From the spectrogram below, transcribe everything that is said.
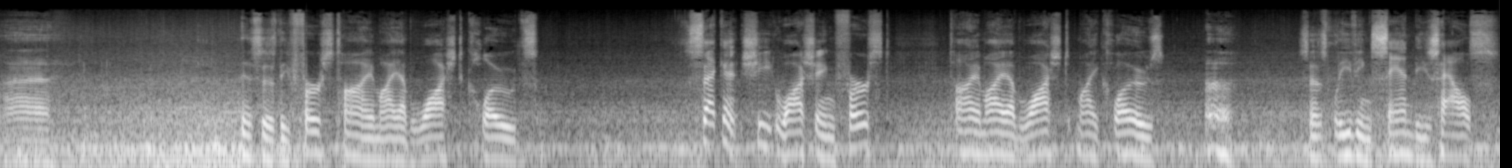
Uh, this is the first time I have washed clothes. Second sheet washing, first time I have washed my clothes since leaving Sandy's house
